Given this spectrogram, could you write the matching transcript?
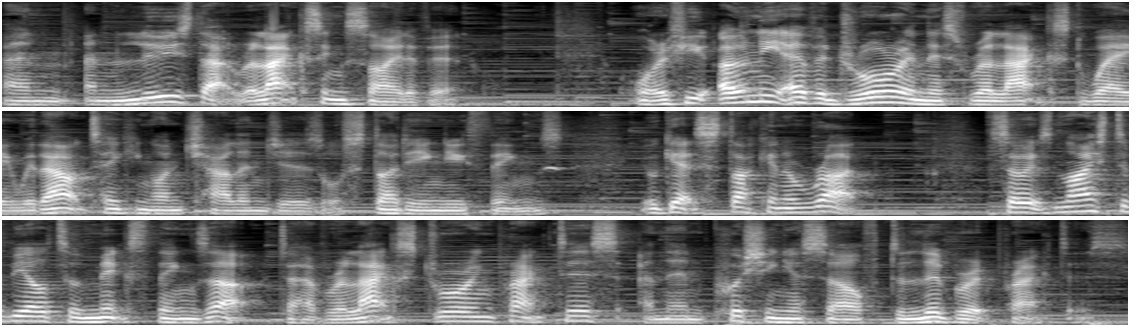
and, and lose that relaxing side of it. Or if you only ever draw in this relaxed way without taking on challenges or studying new things, you'll get stuck in a rut. So it's nice to be able to mix things up, to have relaxed drawing practice and then pushing yourself deliberate practice.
